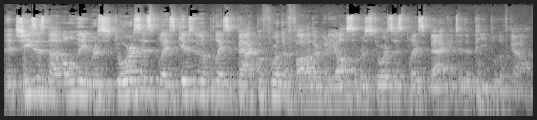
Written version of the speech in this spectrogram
And Jesus not only restores his place, gives him a place back before the Father, but he also restores his place back into the people of God.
